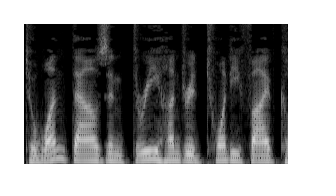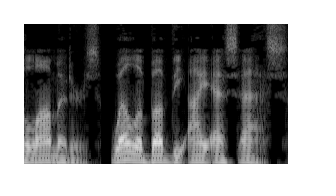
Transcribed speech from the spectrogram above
to 1,325 km, well above the ISS.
